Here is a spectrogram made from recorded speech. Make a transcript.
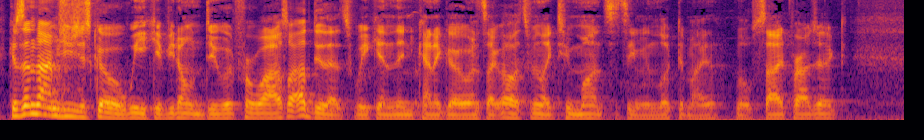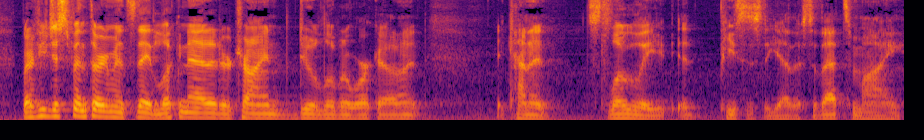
because sometimes you just go a week if you don't do it for a while. So I'll do that this weekend. Then you kind of go and it's like, oh, it's been like two months since I even looked at my little side project. But if you just spend 30 minutes a day looking at it or trying to do a little bit of work on it, it kind of slowly it pieces together. So that's my,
